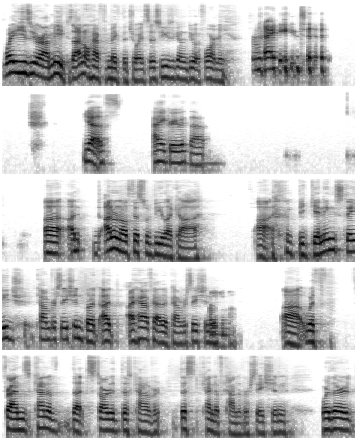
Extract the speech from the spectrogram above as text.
way easier on me because I don't have to make the choices. He's going to do it for me. Right. yes, I agree with that. Uh, I, I don't know if this would be like a, uh beginning stage conversation, but I I have had a conversation uh, with friends kind of that started this kind of this kind of conversation where they're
